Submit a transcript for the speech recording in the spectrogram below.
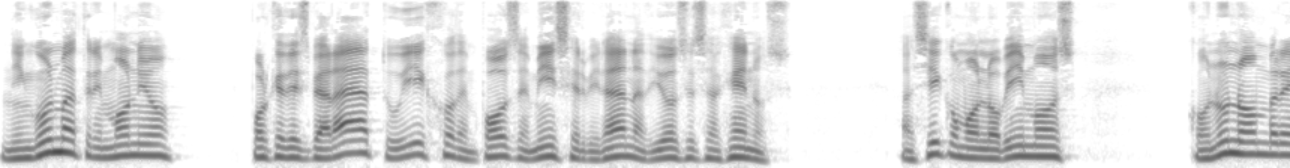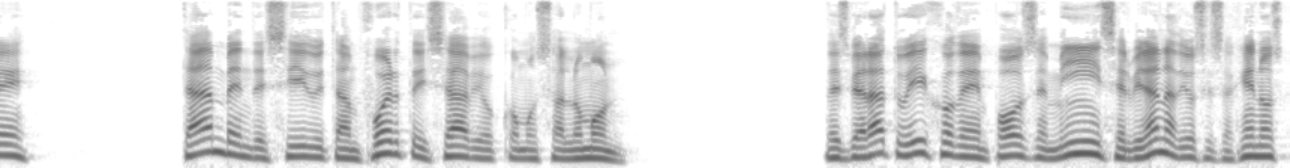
ningún matrimonio, porque desviará a tu hijo de en pos de mí, servirán a dioses ajenos así como lo vimos con un hombre tan bendecido y tan fuerte y sabio como Salomón. Desviará tu hijo de en pos de mí, y servirán a dioses ajenos,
